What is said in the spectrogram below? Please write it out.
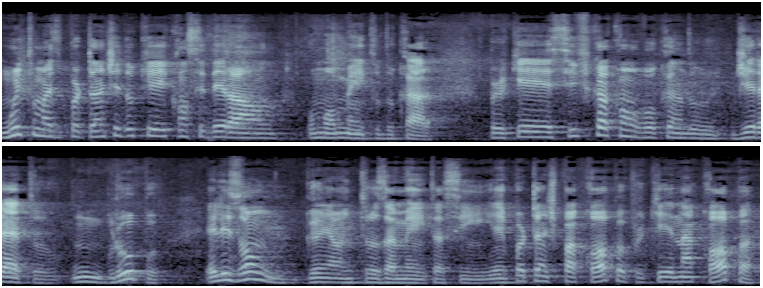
muito mais importante do que considerar o um, um momento do cara. Porque se ficar convocando direto um grupo, eles vão ganhar um entrosamento assim. E é importante para a Copa, porque na Copa,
